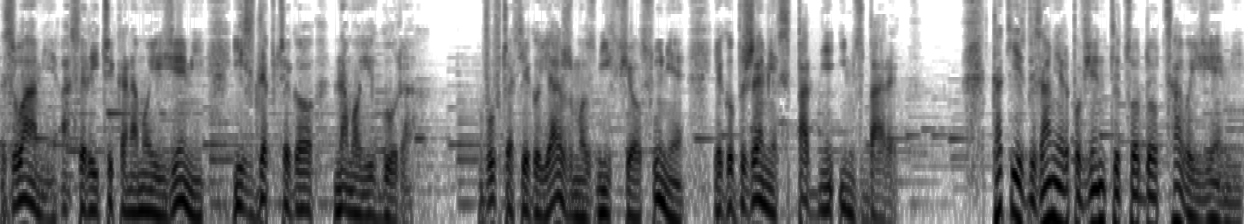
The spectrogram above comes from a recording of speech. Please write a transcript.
Złamię Asyryjczyka na mojej ziemi i zdepczę go na moich górach. Wówczas jego jarzmo z nich się osunie, jego brzemię spadnie im z barek. Taki jest zamiar powzięty co do całej ziemi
